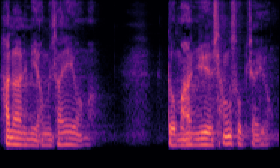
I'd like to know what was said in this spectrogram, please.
하나님의 형상이요 또 만유의 상속자요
